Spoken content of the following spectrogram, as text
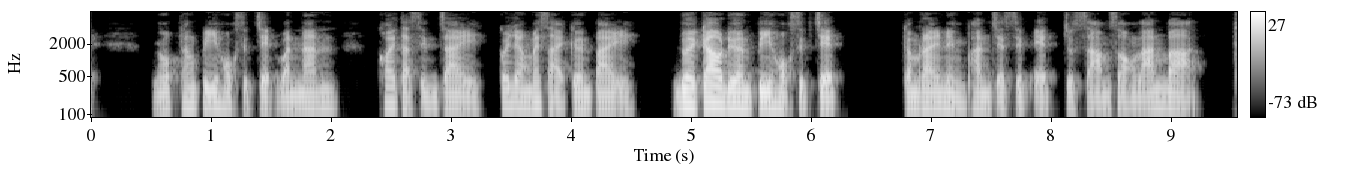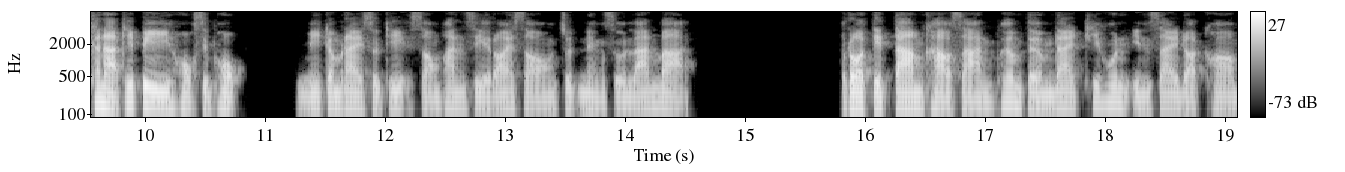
67 งบทั้งปี 67 วันนั้น ค่อยตัดสินใจก็ยังไม่สายเกินไป ด้วย 9 เดือนปี 67กำไร 1,071.32 ล้านบาท ขณะที่ปี 66 มีกำไรสุทธิ 2,402.10 ล้านบาท โปรดติดตามข่าวสารเพิ่มเติมได้ที่หุ้น inside.com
